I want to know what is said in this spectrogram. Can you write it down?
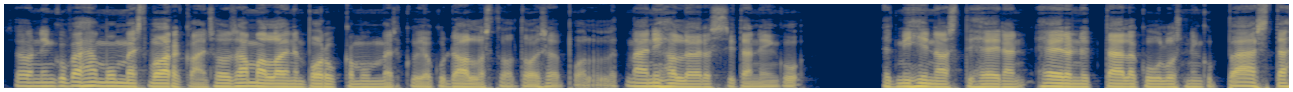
se on niin kuin vähän mun mielestä varkain. Se on samanlainen porukka mun mielestä kuin joku Dallas tuolla toisella puolella. Et mä en ihan löydä sitä, niin kuin, että mihin asti heidän, heidän nyt täällä kuuluisi niin kuin päästä.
